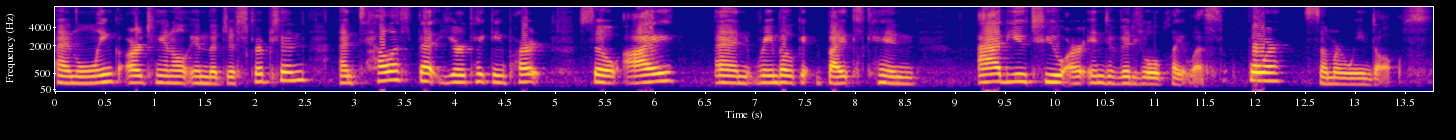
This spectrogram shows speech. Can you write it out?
and link our channel in the description and tell us that you're taking part so i and Raiinbow Bitez can add you to our individual playlist for Summerween dolls.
